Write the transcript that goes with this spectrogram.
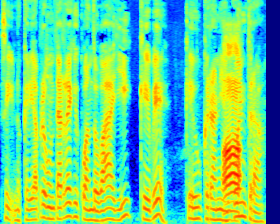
Sí, no quería preguntarle que cuando va allí, ¿qué ve? ¿Qué Ucrania Ah, encuentra?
